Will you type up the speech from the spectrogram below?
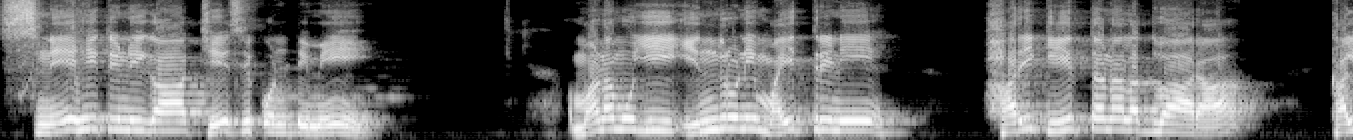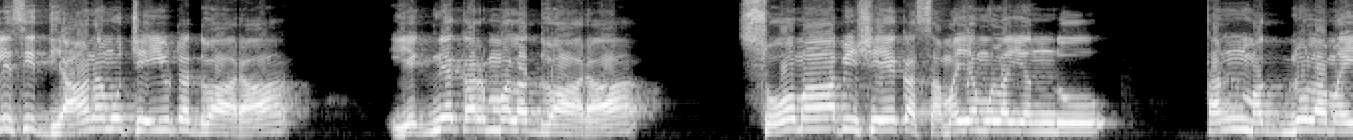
స్నేహితునిగా చేసుకొంటిమి. మనము ఈ ఇంద్రుని మైత్రిని హరి కీర్తనల ద్వారా కలిసి ధ్యానము చేయుట ద్వారా యజ్ఞకర్మల ద్వారా సోమాభిషేక సమయములయందు తన్మగ్నులమై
